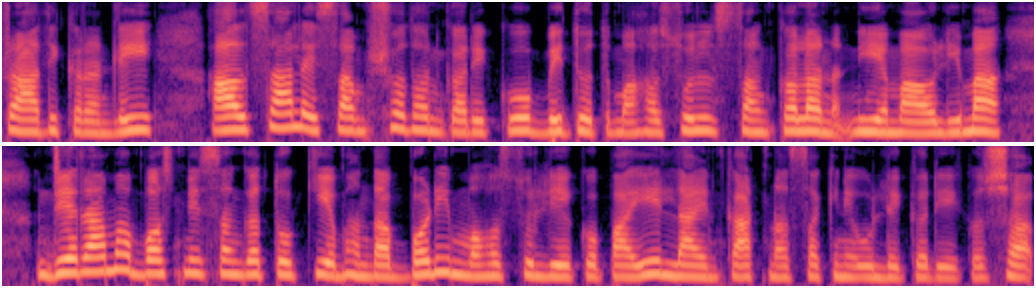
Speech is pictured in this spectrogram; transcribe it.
प्राधिकरणले हालसालै संशोधन गरेको विद्युत महसुल संकलन नियमावलीमा डेरामा बस्नेसँग तोकिए भन्दा बढ़ी महसुल लिएको पाए लाइन काट्न सकिने उल्लेख गरिएको छ।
